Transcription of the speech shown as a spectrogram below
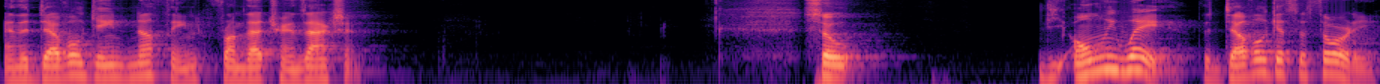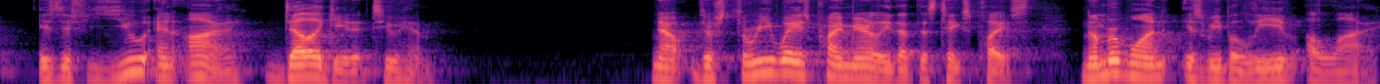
And the devil gained nothing from that transaction. So, the only way the devil gets authority is if you and I delegate it to him. Now, there's three ways primarily that this takes place. Number one is we believe a lie.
